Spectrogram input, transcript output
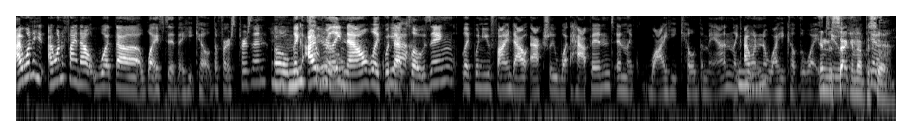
I want to. I want to find out what the wife did that he killed the first person. Mm-hmm. Oh, me like I really now like with Yeah. that closing, like when you find out actually what happened and like why he killed the man. Like I want to mm-hmm. know why he killed the wife In the second episode.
